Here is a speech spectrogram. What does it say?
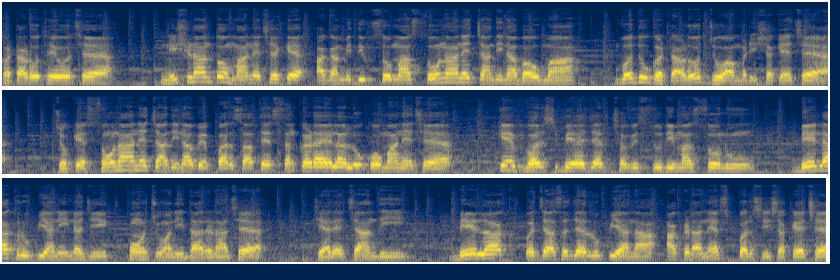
ઘટાડો થયો છે. નિષ્ણાંતો માને છે કે આગામી દિવસોમાં સોના અને ચાંદીના ભાવમાં વધુ ઘટાડો જોવા મળી શકે છે. જોકે સોના અને ચાંદીના વેપાર સાથે સંકળાયેલા લોકો માને છે કે વર્ષ બે હજાર છવ્વીસ સુધીમાં સોનું બે લાખ રૂપિયાની નજીક પહોંચવાની ધારણા છે. જ્યારે ચાંદી બે લાખ પચાસ હજાર રૂપિયાના આંકડાને સ્પર્શી શકે છે.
